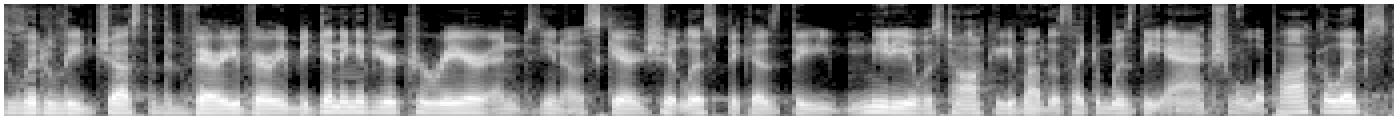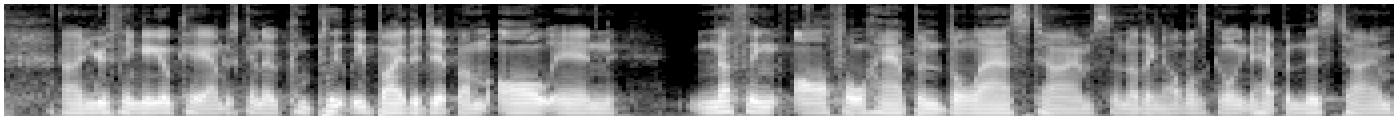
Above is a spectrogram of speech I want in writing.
literally just at the very, very beginning of your career and you know scared shitless because the media was talking about this like it was the actual apocalypse, and you're thinking, okay, I'm just gonna completely buy the dip. I'm all in nothing awful happened the last time, so nothing awful is going to happen this time.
